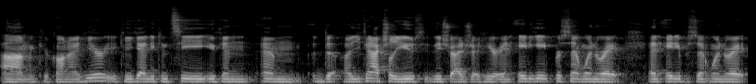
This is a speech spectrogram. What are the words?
um, click on it here. You can again you can see you can um, uh, you can actually use these strategies right here. An 88% win rate, an 80% win rate,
